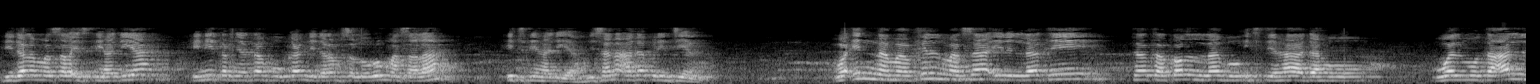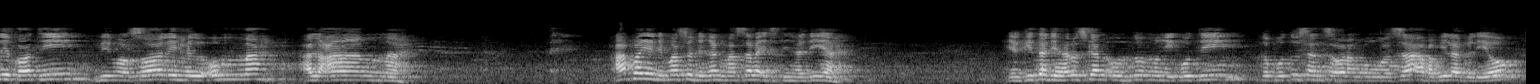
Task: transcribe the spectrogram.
di dalam masalah ijtihadiyah, ini ternyata bukan di dalam seluruh masalah ijtihadiyah. Di sana ada perincian. Wa inna ma fil masail allati tatatallabu ijtihadahu wal muta'alliqati bi masalihil ummah al-'ammah. Apa yang dimaksud dengan masalah ijtihadiyah? yang kita diharuskan untuk mengikuti keputusan seorang penguasa apabila beliau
